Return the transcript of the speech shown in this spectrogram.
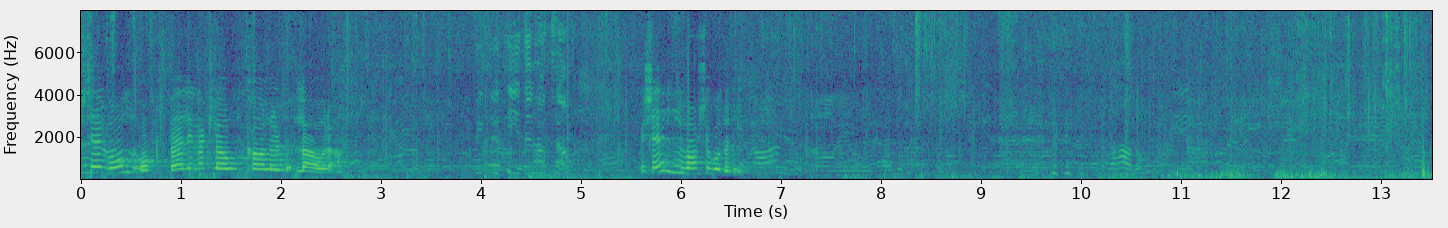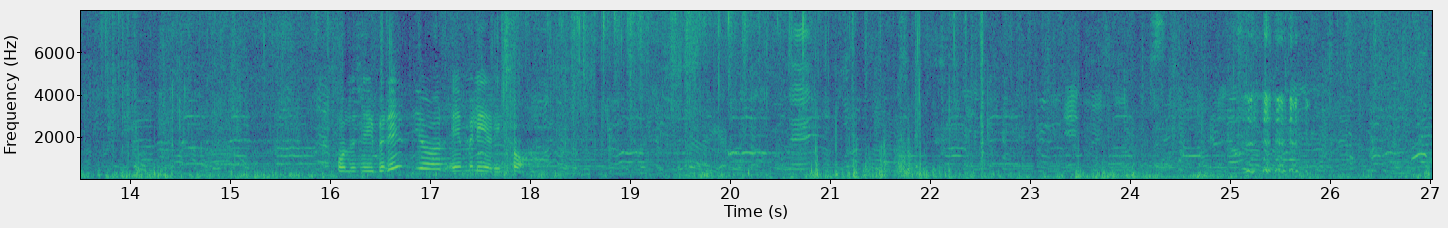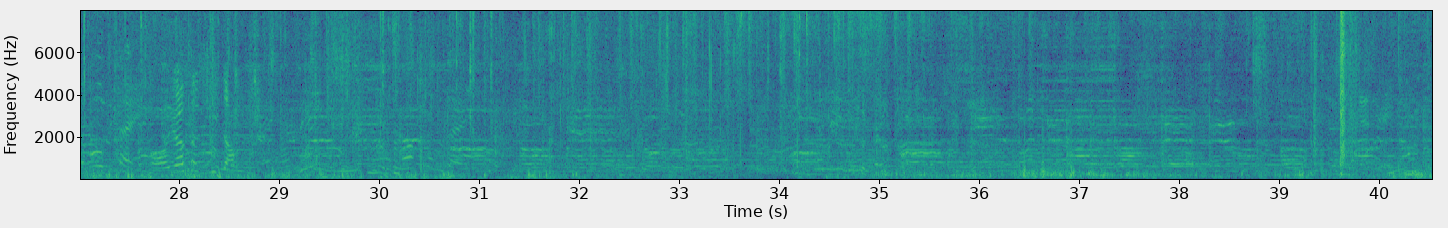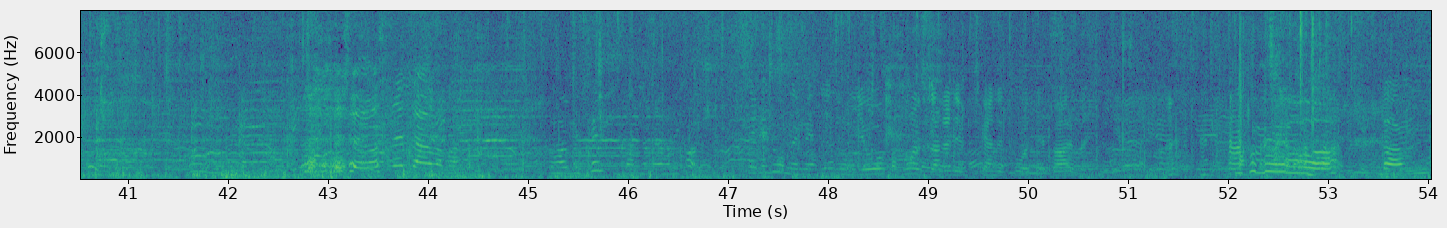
Michelle Wall och Ballina Clow Colored Laura. Fick du tiden också? Michelle, varsågod och dit. Håller sig beredd gör Emil Eriksson. Ja, jag tar tiden. Jo, håll standard ut så kan du få till varmen. Det kommer.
